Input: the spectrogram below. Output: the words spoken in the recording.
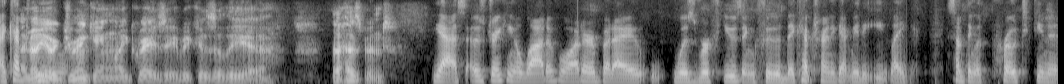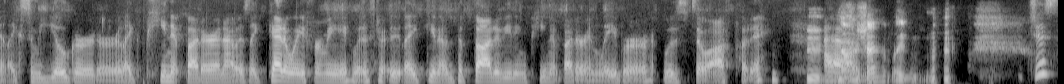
I kept. I know you were drinking like crazy because of the uh, the husband. Yes, I was drinking a lot of water, but I was refusing food. They kept trying to get me to eat like something with protein in it, like some yogurt or like peanut butter. And I was like, get away from me with like, you know, the thought of eating peanut butter in labor was so off putting. Mm, um, nausea? Like just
